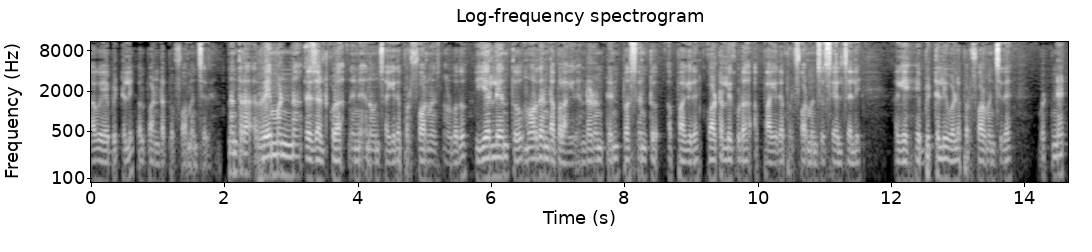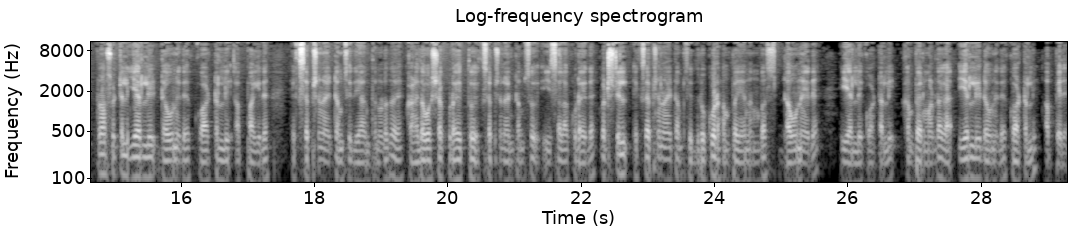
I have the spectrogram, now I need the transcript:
ಹಾಗೂ ಎಬಿಟ್ ಅಲ್ಲಿ ಸ್ವಲ್ಪ ಅಂಡರ್ ಪರ್ಫಾರ್ಮೆನ್ಸ್ ಇದೆ. ನಂತರ ರೇಮಂಡ್ನ ರಿಸಲ್ಟ್ ಕೂಡ ನಿನ್ನೆ ಅನೌನ್ಸ್ ಆಗಿದೆ. ಪರ್ಫಾರ್ಮೆನ್ಸ್ ನೋಡಬಹುದು ಇಯರ್ಲಿ ಅಂತೂ ಮೋರ್ ದನ್ ಡಬಲ್ ಆಗಿದೆ. Hundred and ten percent up ಆಗಿದೆ. ಕ್ವಾರ್ಟರ್ಲಿ ಕೂಡ ಅಪ್ ಆಗಿದೆ. ಪರ್ಫಾರ್ಮೆನ್ಸ್ ಸೇಲ್ಸ್ ಅಲ್ಲಿ, ಹಾಗೆ ಹೆಬಿಟ್ ಅಲ್ಲಿ ಒಳ್ಳೆ ಪರ್ಫಾರ್ಮೆನ್ಸ್ ಇದೆ. ಬಟ್ ನೆಟ್ ಪ್ರಾಫಿಟ್ ಅಲ್ಲಿ ಇಯರ್ಲಿ ಡೌನ್ ಇದೆ. ಕ್ವಾರ್ಟರ್ಲಿ ಅಪ್ ಆಗಿದೆ. ಎಕ್ಸೆಪ್ಷನ್ ಐಟಮ್ಸ್ ಇದೆಯಾ ಅಂತ ನೋಡಿದ್ರೆ, ಕಳೆದ ವರ್ಷ ಕೂಡ ಇತ್ತು ಎಕ್ಸೆಪ್ಷನ್ ಐಟಮ್ಸ್ ಈ ಸಲ ಕೂಡ ಇದೆ. ಬಟ್ ಸ್ಟಿಲ್ ಎಕ್ಸೆಪ್ಷನ್ ಐಟಮ್ಸ್ ಇದ್ರೂ ಕೂಡ ಕಂಪನಿಯ ನಂಬರ್ಸ್ ಡೌನ್ ಇದೆ. ಇಯರ್ಲಿ ಕ್ವಾರ್ಟರ್ಲಿ ಕಂಪೇರ್ ಮಾಡಿದಾಗ ಇಯರ್ಲಿ ಡೌನ್ ಇದೆ ಕ್ವಾರ್ಟರ್ಲಿ ಅಪ್ ಇದೆ.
